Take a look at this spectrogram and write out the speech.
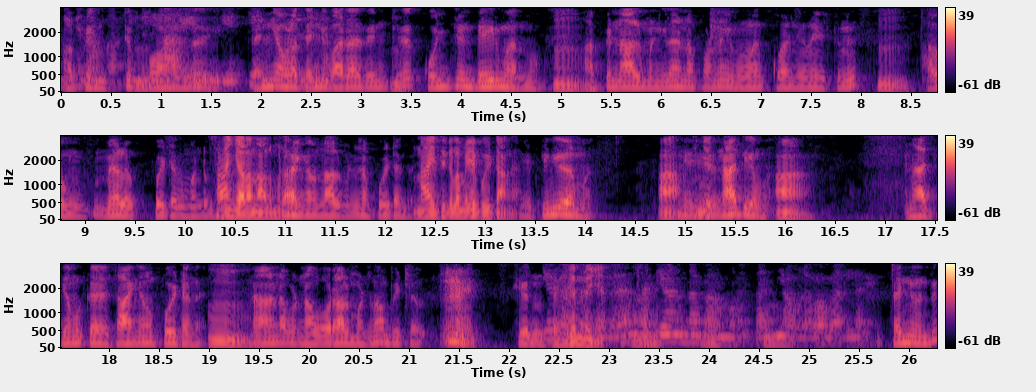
அப்படின்ட்டு தான்ப்பா. போன யாரையும் வந்து எச்சரிக்கை தண்ணி அவ்வளோ. தண்ணி வராதுன்ட்டு கொஞ்சம் தைரியமாக இருந்தோம். ம். அப்போ நாலு மணிக்கெலாம் என்ன பண்ணோம்? இவங்கெல்லாம் குழந்தைங்களாம் எடுத்துன்னு ம். அவங்க மேலே போயிட்டாங்க மண்டபம் சாயங்காலம் நாலு மணி சாயங்காலம் நாலு மணிக்கெலாம் போயிட்டாங்க. ஞாயிற்றுக்கிழமையே போயிட்டாங்க. திங்கக்கிழமை ஆ இது திங்க ஞாயிற்றுக்கிழமை. ஆ. ஞாயிற்றுக்கிழமை க சாயங்காலம் போயிட்டாங்க. நான் என்ன பண்ண நான் ஒரு ஆள் மட்டும்தான் வீட்டில் இருந்தீங்க. மத்தியானம் தான் கிளம்பணும் தண்ணி அவ்வளவா வரல. தண்ணி வந்து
